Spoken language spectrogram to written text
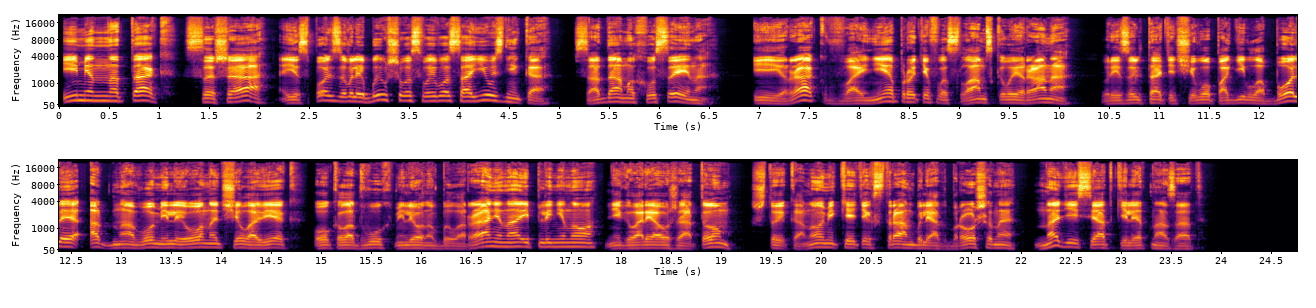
Именно так США использовали бывшего своего союзника Саддама Хусейна и Ирак в войне против исламского Ирана в результате чего погибло более 1 миллиона человек, около 2 миллионов было ранено и пленено, не говоря уже о том, что экономики этих стран были отброшены на десятки лет назад.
